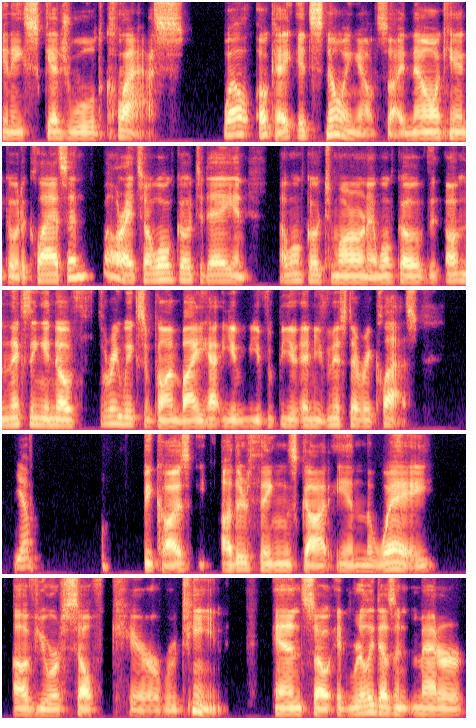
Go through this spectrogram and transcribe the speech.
in a scheduled class. Well okay it's snowing outside. Now i can't go to class. And all right so i won't go today and i won't go tomorrow and i won't go the, oh, the next thing you know three weeks have gone by. You, you, you've you, and you've missed every class. Yep. Because other things got in the way of your self-care routine. And so it really doesn't matter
